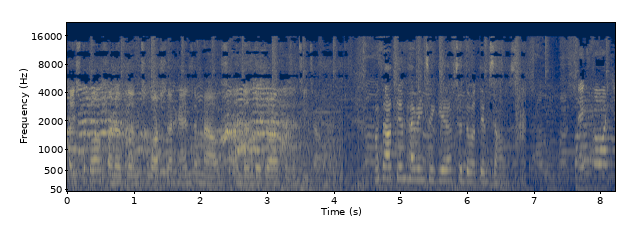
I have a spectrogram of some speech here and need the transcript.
place the bowl in front of them to wash their hands and mouths, and then they'll dry off with a tea towel. Without them having to get up to do it themselves. Thanks for watching.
